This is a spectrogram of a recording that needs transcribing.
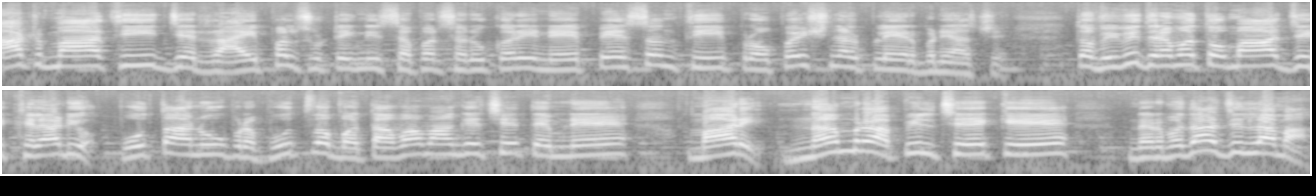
આઠમાંથી જે રાઇફલ શૂટિંગની સફર શરૂ કરીને પેશનથી પ્રોફેશનલ પ્લેયર બન્યા છે. તો વિવિધ રમતોમાં જે ખેલાડીઓ પોતાનું પ્રભુત્વ બતાવવા માંગે છે, તેમને મારી નમ્ર અપીલ છે કે નર્મદા જિલ્લામાં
